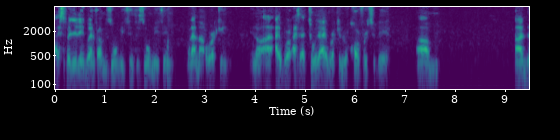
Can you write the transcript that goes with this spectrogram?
I spend the day going from Zoom meeting to Zoom meeting when I'm not working. You know, I, I work, as I told you, I work in recovery today. Um, and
